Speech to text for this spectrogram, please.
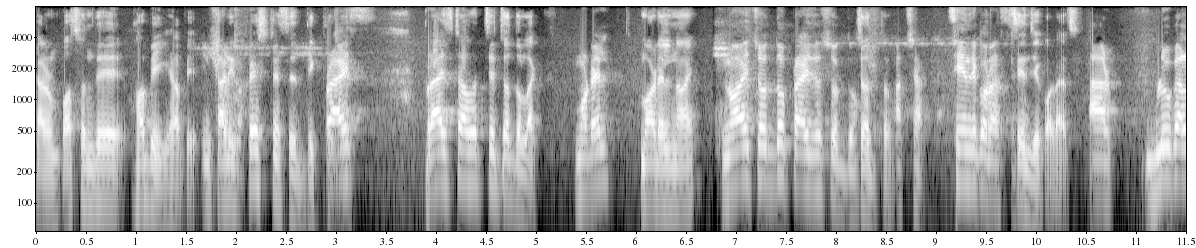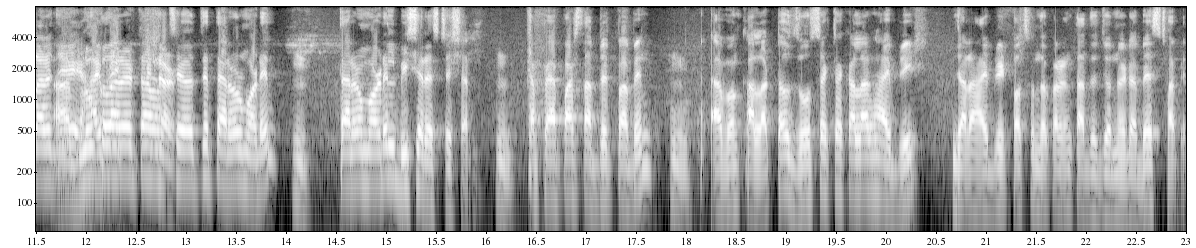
কারণ পছন্দে হবেই হবে। গাড়ির ফ্রেশনেসের দিক প্রাইস প্রাইসটা হচ্ছে চোদ্দ লাখ। মডেল মডেল নয়। নয় চোদ্দ প্রাইসও চোদ্দ। চোদ্দ। আচ্ছা চেঞ্জ করা আছে। চেঞ্জ করা আছে। আর ব্লু কালারের যে ব্লু কালারটা হচ্ছে হচ্ছে তেরোর মডেল তেরো মডেল বিশের স্টেশন হুম। পেপারস আপডেট পাবেন। হুম। এবং কালারটাও জোস একটা কালার হাইব্রিড যারা হাইব্রিড পছন্দ করেন তাদের জন্য এটা বেস্ট হবে।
